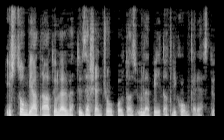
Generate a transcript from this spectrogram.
és combját átölelve tüzesen csókolta az ülepét a trikón keresztül.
